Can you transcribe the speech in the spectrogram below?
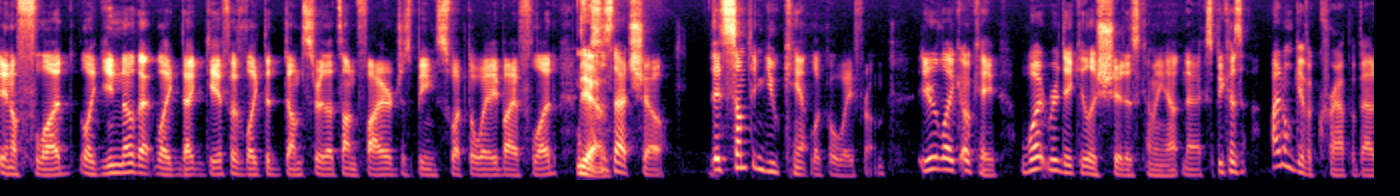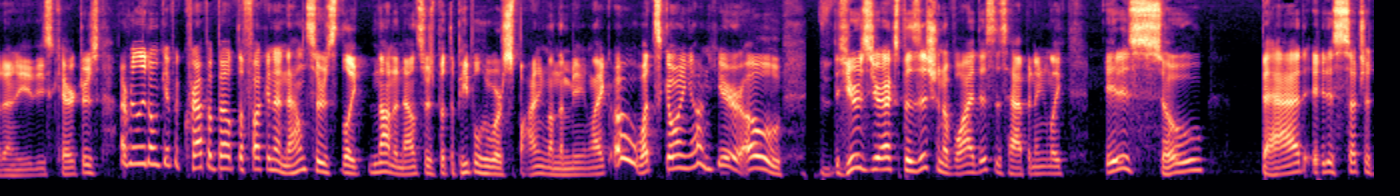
in a flood. Like you know that like that gif of like the dumpster that's on fire just being swept away by a flood. Yeah. This is that show. It's something you can't look away from. You're like, okay, what ridiculous shit is coming out next? Because I don't give a crap about any of these characters. I really don't give a crap about the fucking announcers, like not announcers, but the people who are spying on them being like, oh, what's going on here? Oh, here's your exposition of why this is happening. Like, it is so bad. It is such a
